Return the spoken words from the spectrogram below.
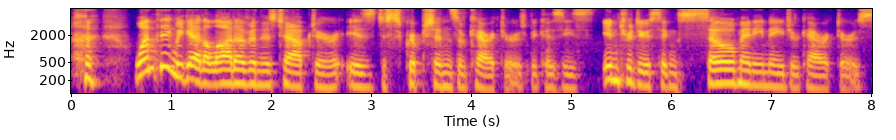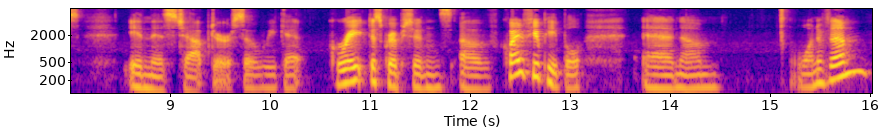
One thing we get a lot of in this chapter is descriptions of characters because he's introducing so many major characters in this chapter. So we get great descriptions of quite a few people. And um, one of them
